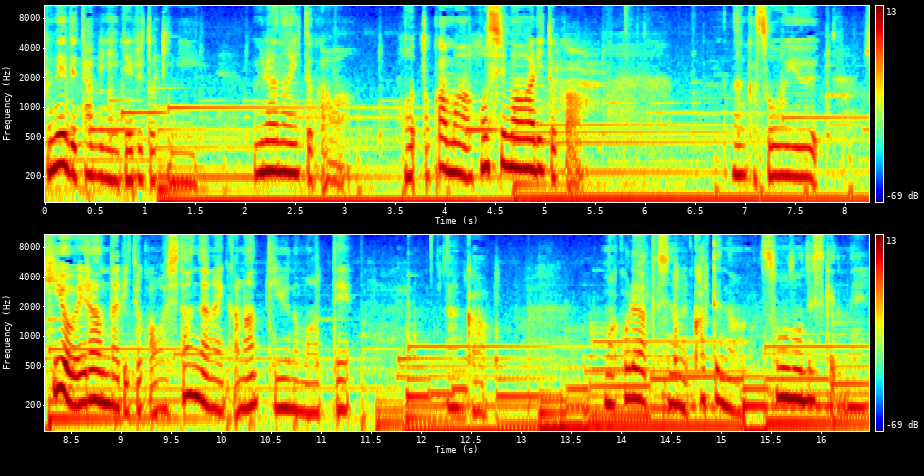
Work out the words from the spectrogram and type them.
船で旅に出る時に占いとかはとかまあ星回りとかなんかそういう火を選んだりとかはしたんじゃないかなっていうのもあってなんかまあこれは私の勝手な想像ですけどね。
